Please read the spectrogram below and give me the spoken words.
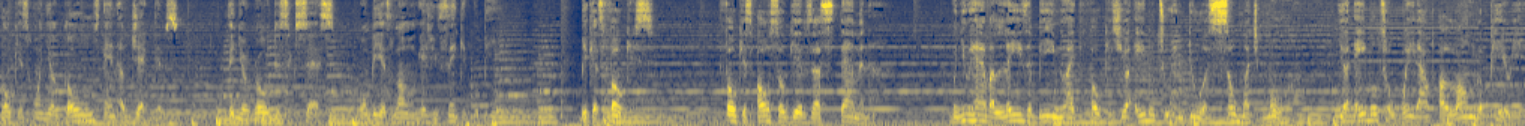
focus on your goals and objectives, then your road to success won't be as long as you think it will be. Because focus, focus also gives us stamina. When you have a laser beam like focus, you're able to endure so much more. You're able to wait out a longer period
